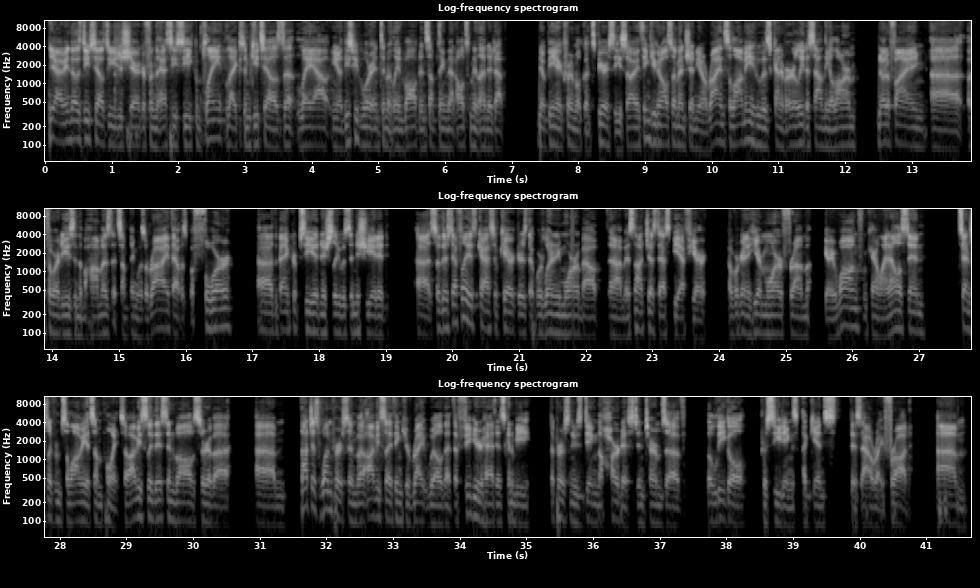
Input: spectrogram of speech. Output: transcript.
Yeah, I mean those details you just shared are from the SEC complaint, like some details that lay out, you know, these people were intimately involved in something that ultimately ended up, you know, being a criminal conspiracy. So I think you can also mention, you know, Ryan Salame, who was kind of early to sound the alarm, notifying uh, authorities in the Bahamas that something was awry. That was before uh, the bankruptcy initially was initiated. Uh, so there's definitely this cast of characters that we're learning more about. Um, it's not just SBF here. And we're going to hear more from Gary Wang, from Caroline Ellison, essentially from Salame at some point. So obviously, this involves sort of a um, not just one person, but obviously, I think you're right, Will, that the figurehead is going to be the person who's dinged the hardest in terms of the legal proceedings against this outright fraud. Um,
